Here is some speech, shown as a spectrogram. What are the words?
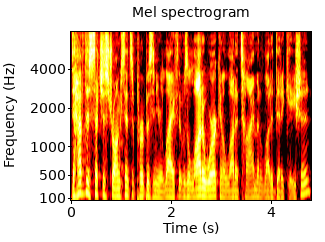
to have this such a strong sense of purpose in your life. That was a lot of work and a lot of time and a lot of dedication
